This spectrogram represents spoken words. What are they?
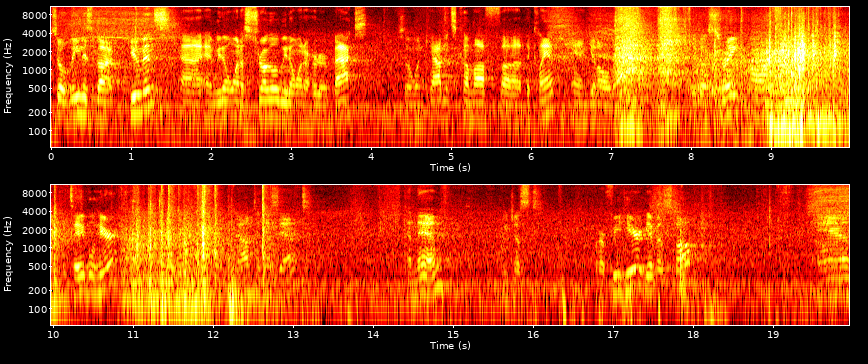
So lean is about humans, uh, and we don't want to struggle. We don't want to hurt our backs. So when cabinets come off uh, the clamp and get all wrapped, they go straight onto the table here, down to this end, and then we just put our feet here, give it a stop, and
